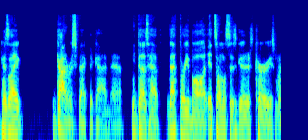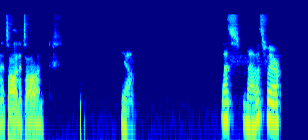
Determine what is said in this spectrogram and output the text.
because like, gotta respect the guy, man. He does have that three ball. It's almost as good as Curry's. When it's on, it's on. yeah, that's no, that's fair.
